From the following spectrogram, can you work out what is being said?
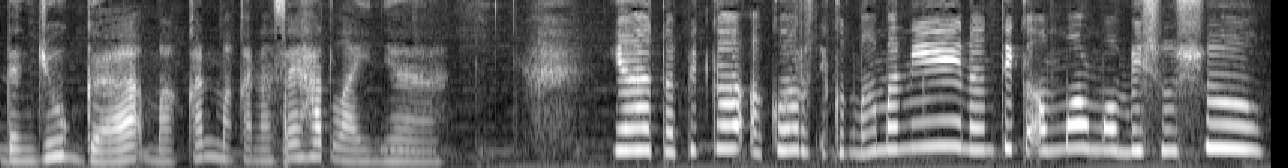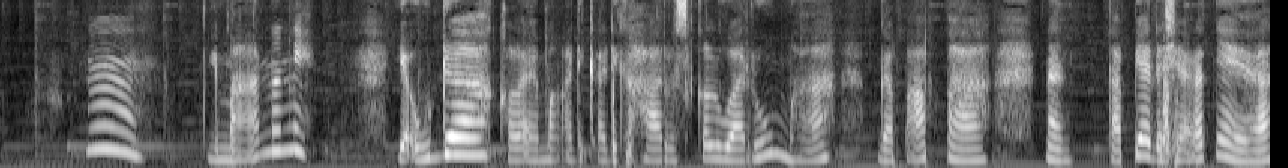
dan juga makan makanan sehat lainnya. Ya, tapi kak, aku harus ikut mama nih. Nanti ke mall mau beli susu. Hmm, gimana nih? Ya udah kalau emang adik-adik harus keluar rumah nggak apa-apa nah tapi ada syaratnya ya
